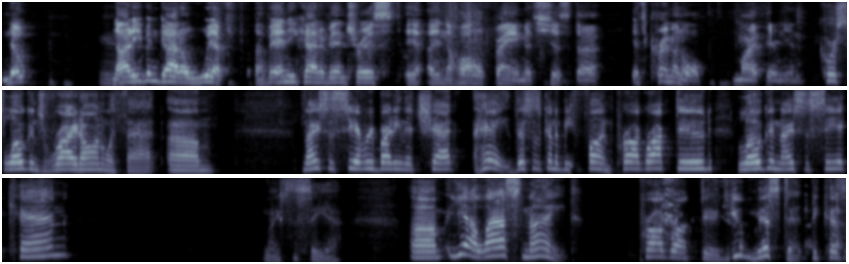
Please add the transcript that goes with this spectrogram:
Nope. Not even got a whiff of any kind of interest i- in the Hall of Fame. It's just, uh, it's criminal, in my opinion. Of course, Logan's right on with that. Um, nice to see everybody in the chat. Hey, this is going to be fun. Prog Rock Dude, Logan, nice to see you. Ken, nice to see you. Um, yeah, last night, Prog Rock Dude, you missed it because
